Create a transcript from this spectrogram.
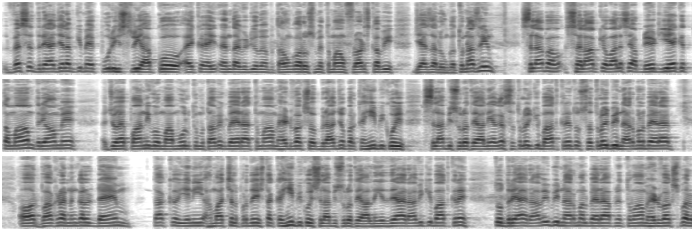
ویسے دریا جیلم کی میں ایک پوری ہسٹری آپ کو ایک آئندہ ویڈیو میں بتاؤں گا اور اس میں تمام فلڈز کا بھی جائزہ لوں گا۔ تو ناظرین، سیلاب سیلاب کے حوالے سے اپڈیٹ یہ ہے کہ تمام دریاؤں میں جو ہے پانی وہ معمول کے مطابق بہ رہا ہے۔ تمام ہیڈ ورکس اور براجوں پر کہیں بھی کوئی سیلابی صورت حال نہیں۔ اگر ستلوج کی بات کریں تو ستلوج بھی نارمل بہ رہا ہے اور بھاکڑا ننگل ڈیم تک یعنی ہماچل پردیش تک کہیں بھی کوئی سیلابی صورت حال نہیں ہے۔ دریائے راوی کی بات کریں تو دریائے راوی بھی نارمل بہ رہا ہے۔ اپنے تمام ہیڈ ورکس پر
